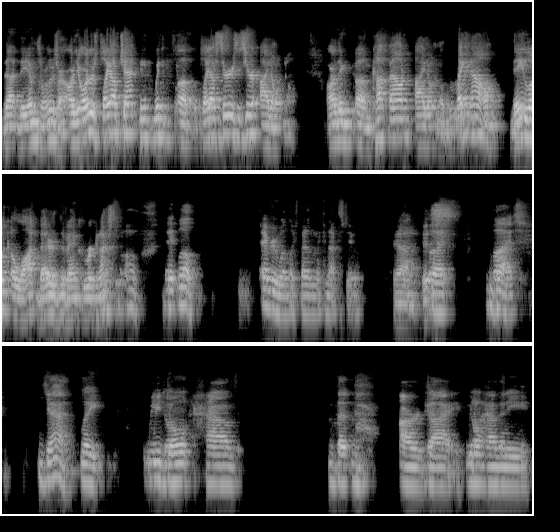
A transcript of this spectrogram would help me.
that the Edmonton Oilers are. Are the Oilers playoff champ going to win uh, the playoff series this year? I don't know. Are they um, cup bound? I don't know. But right now, they look a lot better than the Vancouver Canucks. Oh, it, well, everyone looks better than the Canucks do. Yeah, it's But but yeah, like we don't have that our guy. We don't have any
